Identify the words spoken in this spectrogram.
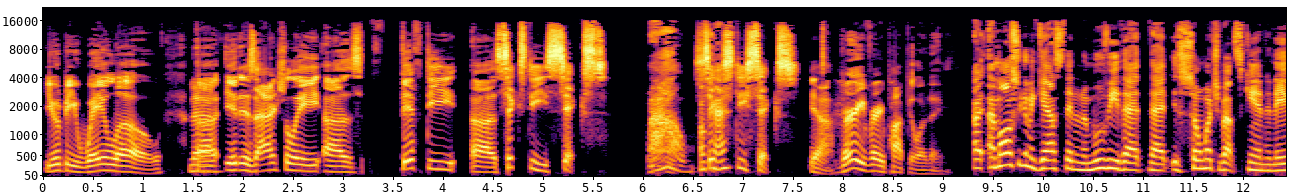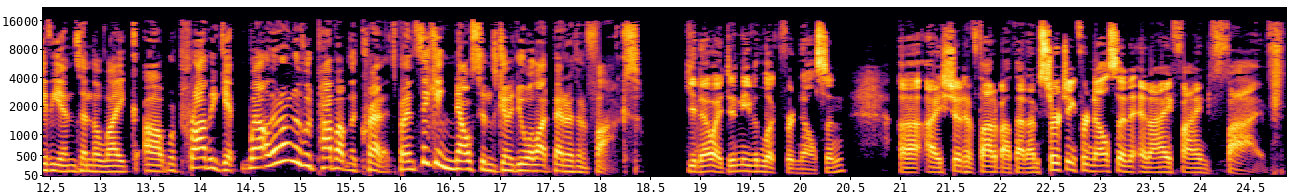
you would be way low. Uh, it is actually uh, 50, uh, 66. Wow. Okay. 66. Yeah. Very, very popular name. I, am also going to guess that in a movie that, that is so much about Scandinavians and the like, uh, we'll probably get, well, I don't know if it would pop up in the credits, but I'm thinking Nelson's going to do a lot better than Fox. You know, I didn't even look for Nelson. Uh, I should have thought about that. I'm searching for Nelson and I find five.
